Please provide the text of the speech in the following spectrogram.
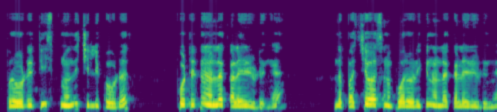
அப்புறம் ஒரு டீஸ்பூன் வந்து சில்லி பவுடர் போட்டுட்டு நல்லா கிளறி விடுங்க இந்த பச்சை வாசனை போகிற வரைக்கும் நல்லா கிளறி விடுங்க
